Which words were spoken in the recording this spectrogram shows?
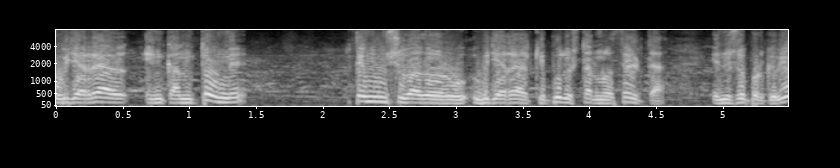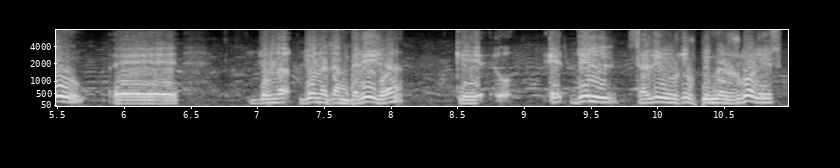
O Villarreal en ten un xogador o Villarreal que pudo estar no Celta, e non sei por que viu, eh, Jonathan Pereira, que eh, del saliron os dous primeiros goles,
